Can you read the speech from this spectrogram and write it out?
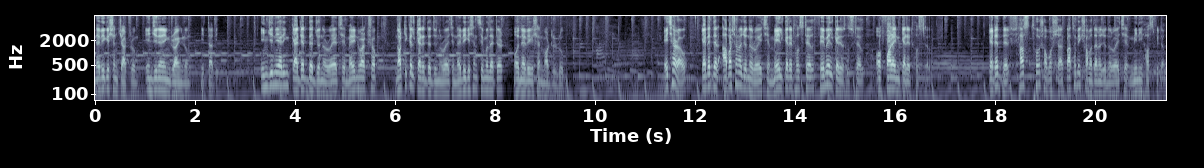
navigation chart room engineering drawing room ইত্যাদি। ইঞ্জিনিয়ারিং ক্যাডেটদের জন্য রয়েছে মেরিন ওয়ার্কশপ নটিক্যাল ক্যাডেটদের জন্য রয়েছে নেভিগেশন সিমুলেটর ও নেভিগেশন মডেল রুম এছাড়াও ক্যাডেটদের আবাসনের জন্য রয়েছে male cadet hostel female cadet hostel ও ফরেন ক্যাডেট হোস্টেল ক্যাডেটদের স্বাস্থ্য সমস্যার প্রাথমিক সমাধানের জন্য রয়েছে মিনি হসপিটাল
